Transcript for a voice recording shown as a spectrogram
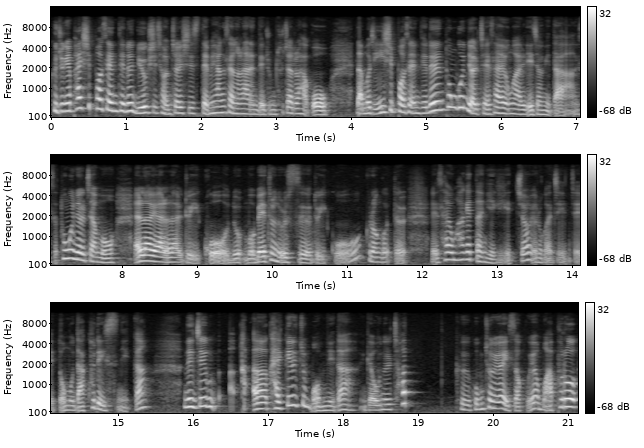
그중에 80%는 뉴욕시 전철 시스템 향상을 하는데 좀 투자를 하고 나머지 20%는 통근 열차에 사용할 예정이다. 그래서 통근 열차 뭐 LIRR도 있고 뭐 메트로 놀스도 있고 그런 것들 사용하겠다는 얘기겠죠. 여러 가지 이제 너무 낙후돼 있으니까. 근데 지금 어, 갈 길이 좀 멉니다. 그러니까 오늘 첫 그 공청회가 있었고요. 뭐 앞으로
